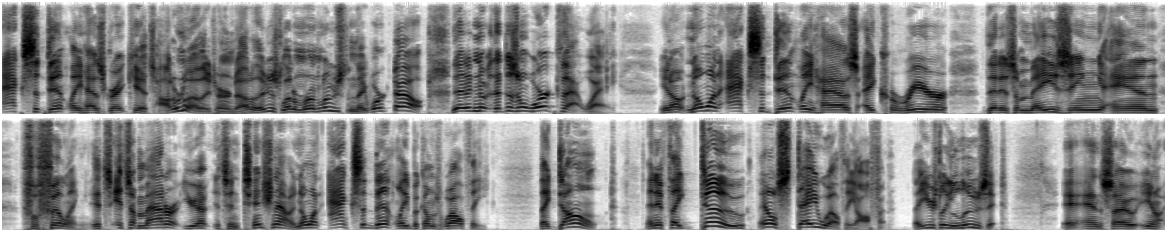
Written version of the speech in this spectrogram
accidentally has great kids. I don't know how they turned out. They just let them run loose and they worked out. That, doesn't work that way. You know, no one accidentally has a career that is amazing and fulfilling. It's it's a matter you have, it's intentionality. No one accidentally becomes wealthy. They don't. And if they do, they don't stay wealthy often. They usually lose it. And so, you know,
